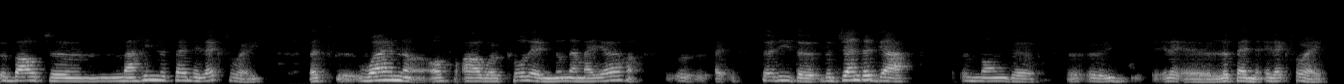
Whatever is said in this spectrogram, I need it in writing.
about um, Marine Le Pen electorate. Que one of our colleagues, Nonna Mayer, uh, studied the, the gender gap among uh, uh, uh Le Pen electorates.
